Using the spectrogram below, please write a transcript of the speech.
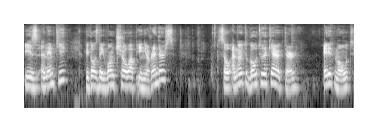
is an empty, because they won't show up in your renders. So I'm going to go to the character, edit mode,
